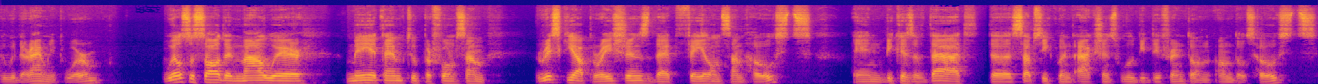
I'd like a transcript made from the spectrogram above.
with the Ramnit worm. We also saw that malware may attempt to perform some risky operations that fail on some hosts. And because of that, the subsequent actions will be different on, on those hosts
